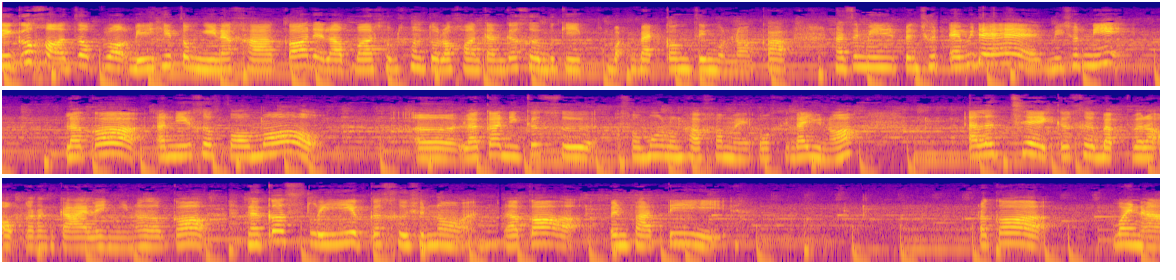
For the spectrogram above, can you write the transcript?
จีก็ขอจบบล็อกนี้ที่ตรงนี้นะคะ ก็เดี๋ยวเรามาทบทวนตัวละครกันก็คือเมื่อกี้แบตกล้องจริงหมดเนาะก็เราจะมีเป็นชุด everyday มีชุดนี้ แล้วก็อันนี้คือ formal เออแล้วก็อันนี้ก็คือ formal รองเท้าเข้าไหมโอเคได้อยู่เนาะ athletic ก็คือแบบเวลาออกกำลังกายอะไรอย่างงี้เนาะแล้วก็แล้วก็ sleep ก็คือชุดนอน แล้วก็เป็นปาร์ตี้แล้วก็ว่ายน้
